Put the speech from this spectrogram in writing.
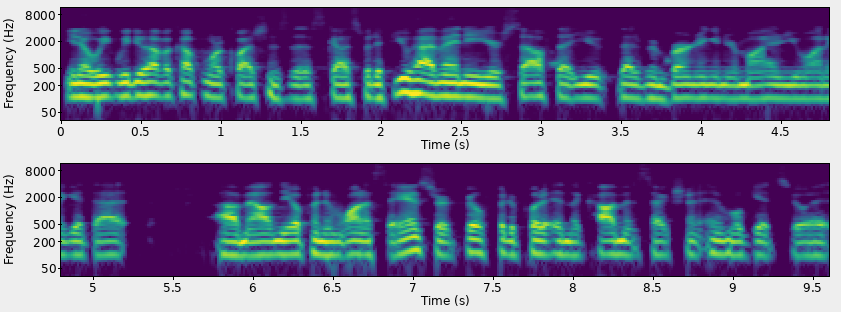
you know, we, we do have a couple more questions to discuss. But if you have any yourself that you that have been burning in your mind and you want to get that um, out in the open and want us to answer it, feel free to put it in the comment section and we'll get to it.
